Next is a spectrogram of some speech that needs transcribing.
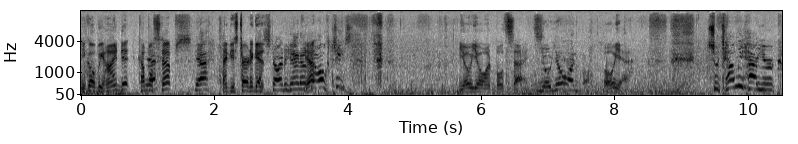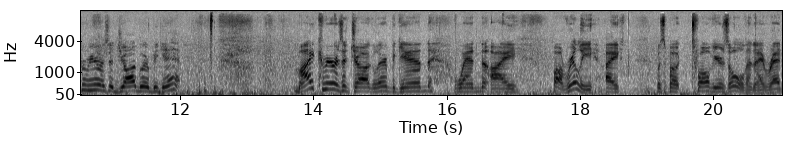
You go behind it, a couple Yeah. steps, Yeah. and you start again. Start again. Okay. Yeah. Oh, jeez. Yo-yo on both sides. Yo-yo on both. Oh yeah. So tell me how your career as a joggler began. My career as a joggler began when I, well, really, I was about 12 years old and I read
